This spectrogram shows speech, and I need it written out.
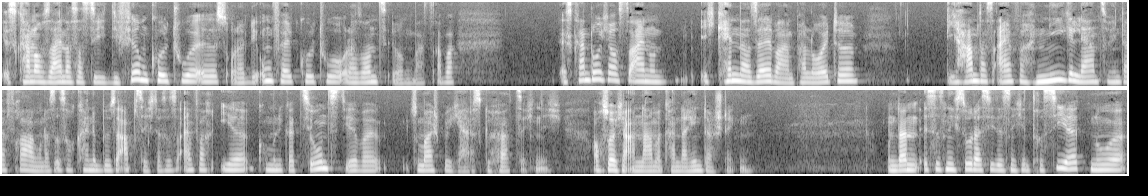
es kann auch sein, dass das die, die Firmenkultur ist oder die Umfeldkultur oder sonst irgendwas. Aber es kann durchaus sein, und ich kenne da selber ein paar Leute, die haben das einfach nie gelernt zu hinterfragen. Und das ist auch keine böse Absicht. Das ist einfach ihr Kommunikationsstil, weil zum Beispiel, ja, das gehört sich nicht. Auch solche Annahme kann dahinter stecken. Und dann ist es nicht so, dass sie das nicht interessiert, nur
